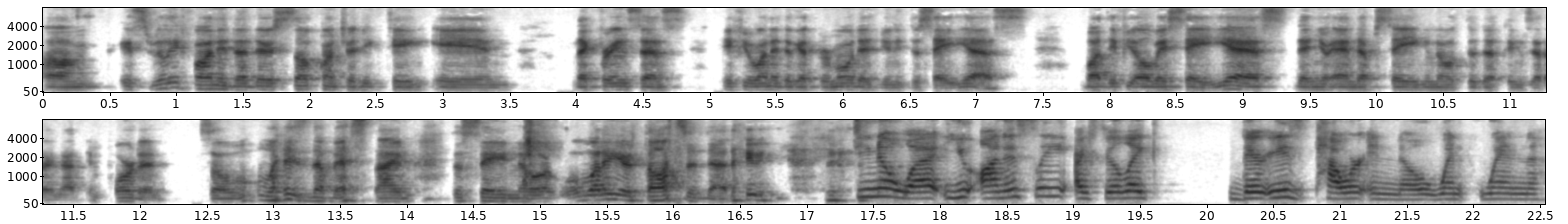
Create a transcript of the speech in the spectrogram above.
Um, it's really funny that they're so contradicting in like for instance if you wanted to get promoted you need to say yes. But if you always say yes then you end up saying no to the things that are not important. So what is the best time to say no? What are your thoughts on that? Do you know what? You honestly i feel like there is power in no when when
